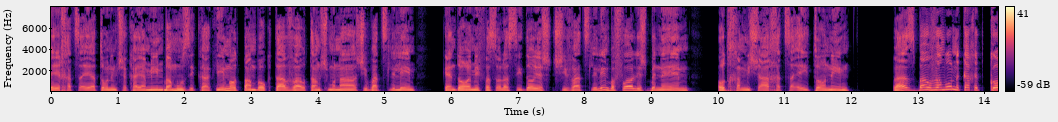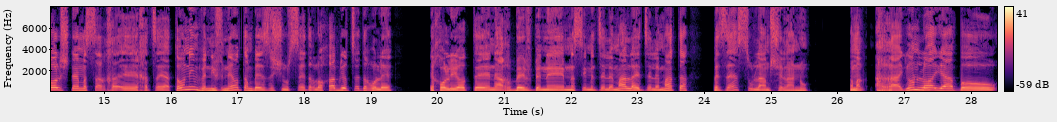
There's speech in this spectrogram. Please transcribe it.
אה, חצאי הטונים שקיימים במוזיקה. כי אם עוד פעם באוקטבה, אותם שמונה, שבעה צלילים, כן, דו רמי פסול אסידו, יש שבעה צלילים, בפועל יש ביניהם עוד חמישה חצאי טונים, ואז באו ואמרו, ניקח את כל 12 אה, חצאי הטונים ונבנה אותם באיזשהו סדר. לא חייב להיות סדר עולה. יכול להיות uh, נערבב ביניהם, נשים את זה למעלה, את זה למטה, וזה הסולם שלנו. כלומר, הרעיון לא היה בואו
